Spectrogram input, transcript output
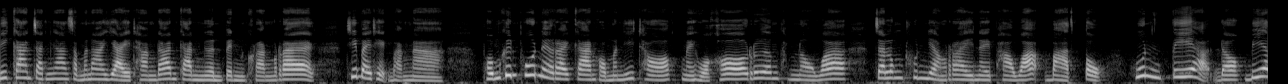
มีการจัดงานสัมมนาใหญ่ทางด้านการเงินเป็นครั้งแรก ที่ไบเทคบางนา ผมขึ้นพูดในรายการของ Money Talk ในหัวข้อเรื่องทำนองว่าจะลงทุนอย่างไรในภาวะบาทตก หุ้นเตี้ย ดอกเบี้ย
